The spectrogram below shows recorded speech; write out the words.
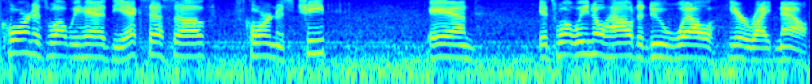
corn is what we had the excess of. Corn is cheap, and it's what we know how to do well here right now.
